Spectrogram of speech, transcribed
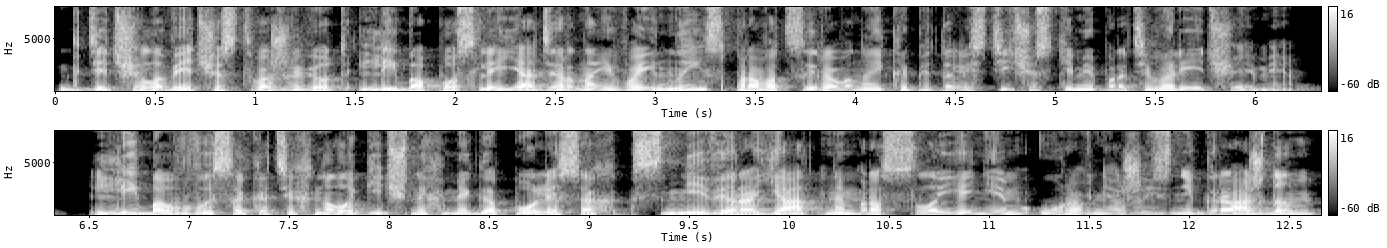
где человечество живет либо после ядерной войны, спровоцированной капиталистическими противоречиями, либо в высокотехнологичных мегаполисах с невероятным расслоением уровня жизни граждан,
